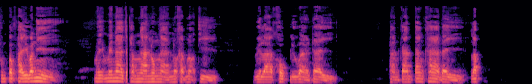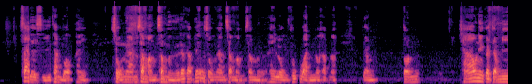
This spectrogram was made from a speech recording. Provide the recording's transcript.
คุณประภัยว่านี่ไม่ไม่น่าจะทำงานโรงงานนะครับ เนาะที่เวลาครบหรือว่าได้ผ่านการตั้งค่าได้รับทราบได้สีท่านบอกให้ส่งงานสม่ำเสมอนะครับ ได้ส่งงานสม่ำเสมอให้ลงทุกวันนะครับเนาะอย่าง ตอนเช้านี่ก็จะมี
